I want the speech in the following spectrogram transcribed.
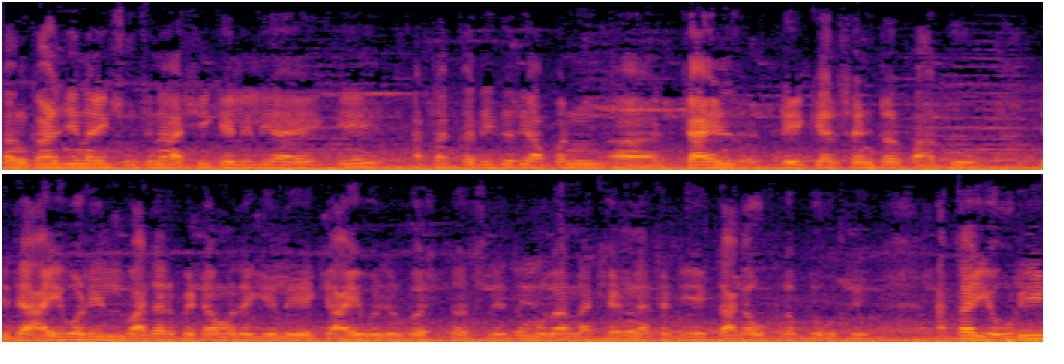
कंकाळजींना एक सूचना अशी केलेली आहे की आता कधी कधी आपण चाइल्ड डे केअर सेंटर पाहतो. जिथे आई वडील बाजारपेठामध्ये गेले की आई वडील व्यस्त असले तर मुलांना खेळण्यासाठी एक जागा उपलब्ध होते. आता एवढी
